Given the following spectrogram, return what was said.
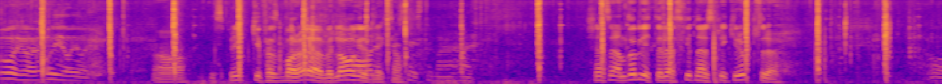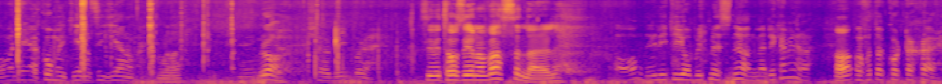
Oj, oj, oj, oj. Ja, det spricker fast bara överlagret Ja, det är liksom. precis det med den här. Känns ändå lite läskigt när det spricker upp sådär. Ja, jag kommer inte ens igenom. Ja. Bra. Kör bil på det. här. Ska vi ta oss igenom vassen där eller? Ja, det är lite jobbigt med snön, men det kan vi göra. Ja. Man får ta korta skär.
